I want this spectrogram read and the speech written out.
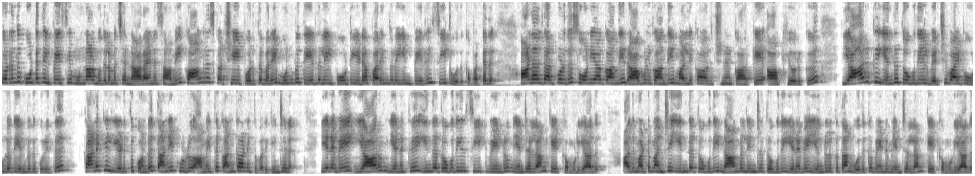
தொடர்ந்து கூட்டத்தில் பேசிய முன்னாள் முதலமைச்சர் நாராயணசாமி காங்கிரஸ் கட்சியை பொறுத்தவரை முன்பு தேர்தலில் போட்டியிட பரிந்துரையின் பேரில் சீட் ஒதுக்கப்பட்டது. ஆனால் தற்பொழுது சோனியா காந்தி ராகுல் காந்தி மல்லிகார்ஜுனன் கார்கே ஆகியோருக்கு யாருக்கு எந்த தொகுதியில் வெற்றி வாய்ப்பு உள்ளது என்பது குறித்து கணக்கில் எடுத்துக்கொண்டு தனிக்குழு அமைத்து கண்காணித்து வருகின்றனர். எனவே யாரும் எனக்கு இந்த தொகுதியில் சீட் வேண்டும் என்றெல்லாம் கேட்க முடியாது. அது மட்டுமன்றி இந்த தொகுதி நாங்கள் நின்ற தொகுதி எனவே எங்களுக்கு தான் ஒதுக்க வேண்டும் என்றெல்லாம் கேட்க முடியாது.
